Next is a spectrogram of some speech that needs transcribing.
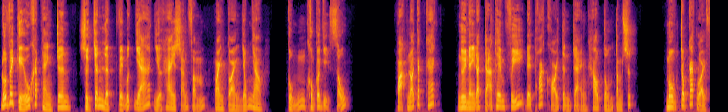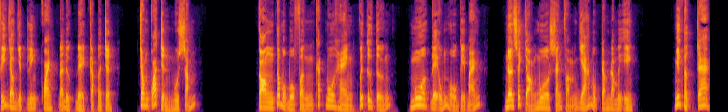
Đối với kiểu khách hàng trên, sự chênh lệch về mức giá giữa hai sản phẩm hoàn toàn giống nhau cũng không có gì xấu. Hoặc nói cách khác, người này đã trả thêm phí để thoát khỏi tình trạng hao tổn tâm sức. Một trong các loại phí giao dịch liên quan đã được đề cập ở trên trong quá trình mua sắm. Còn có một bộ phận khách mua hàng với tư tưởng mua để ủng hộ người bán, nên sẽ chọn mua sản phẩm giá 150 yên. Nhưng thật ra,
